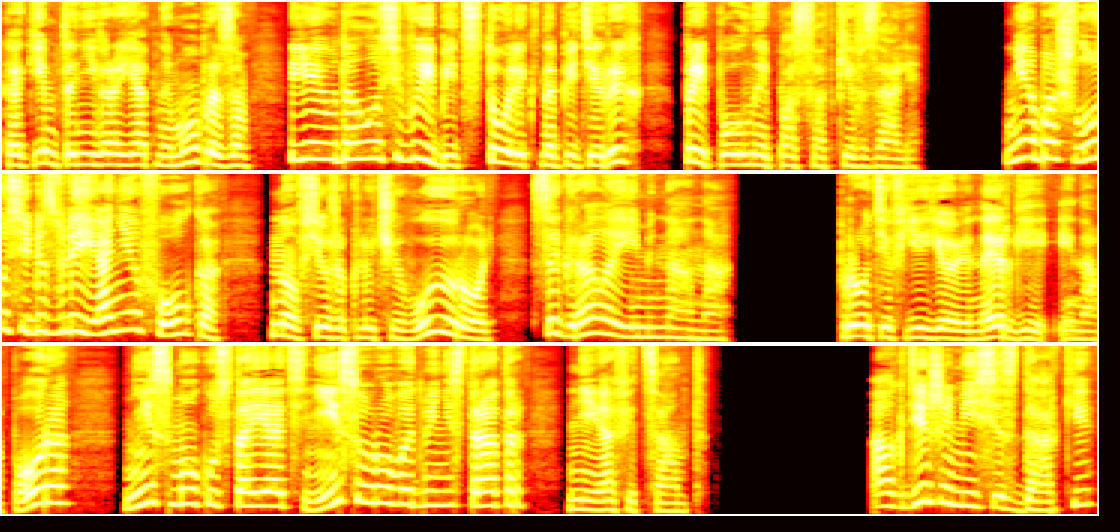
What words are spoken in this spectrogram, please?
Каким-то невероятным образом ей удалось выбить столик на пятерых при полной посадке в зале. Не обошлось и без влияния фолка, но все же ключевую роль сыграла именно она. Против ее энергии и напора не смог устоять ни суровый администратор, ни официант. «А где же миссис Дарки?»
